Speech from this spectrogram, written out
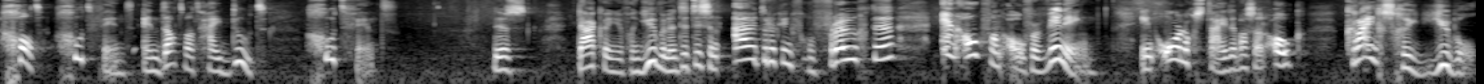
God goed vind en dat wat Hij doet goed vind. Dus daar kun je van jubelen. Het is een uitdrukking van vreugde en ook van overwinning. In oorlogstijden was er ook krijgsgejubel,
